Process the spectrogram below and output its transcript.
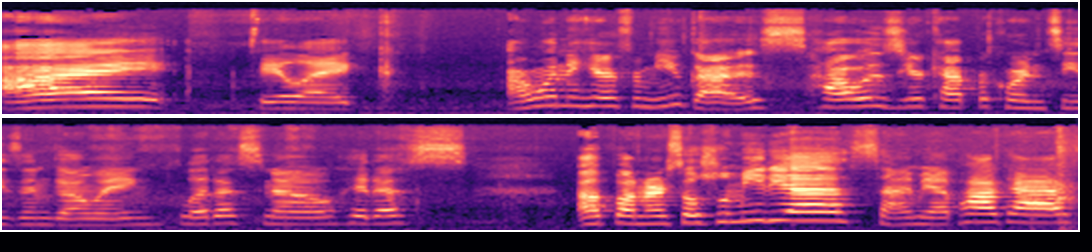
I feel like I want to hear from you guys. How is your Capricorn season going? Let us know. Hit us up on our social media, Sign Me Up Podcast,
